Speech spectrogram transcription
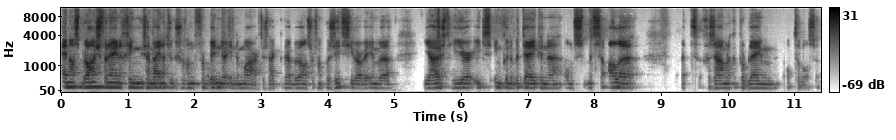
En als branchevereniging zijn wij natuurlijk een soort van verbinder in de markt. Dus wij, we hebben wel een soort van positie waarin we juist hier iets in kunnen betekenen om met z'n allen het gezamenlijke probleem op te lossen.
